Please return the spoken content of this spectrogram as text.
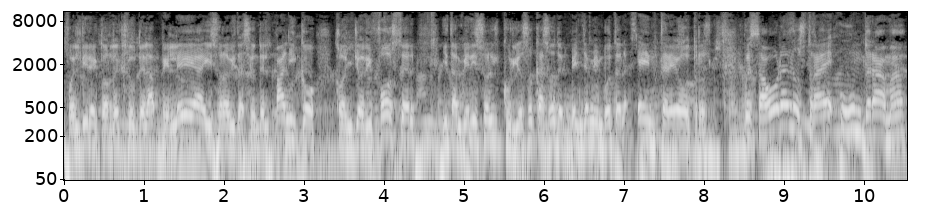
Fue el director del Club de la Pelea, hizo La Habitación del Pánico con Jodie Foster y también hizo el curioso caso de Benjamin Button, entre otros. Pues ahora nos trae un drama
